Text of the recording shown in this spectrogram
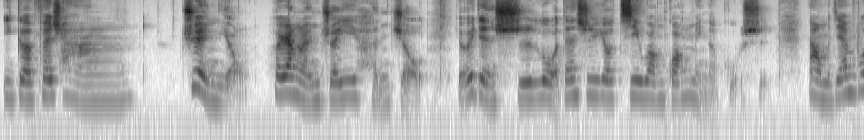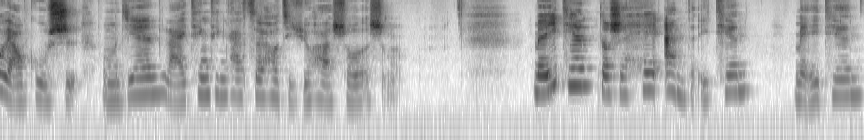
一个非常隽永，会让人追忆很久，有一点失落，但是又寄望光明的故事。那我们今天不聊故事，我们今天来听听他最后几句话说了什么。每一天都是黑暗的一天，每一天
